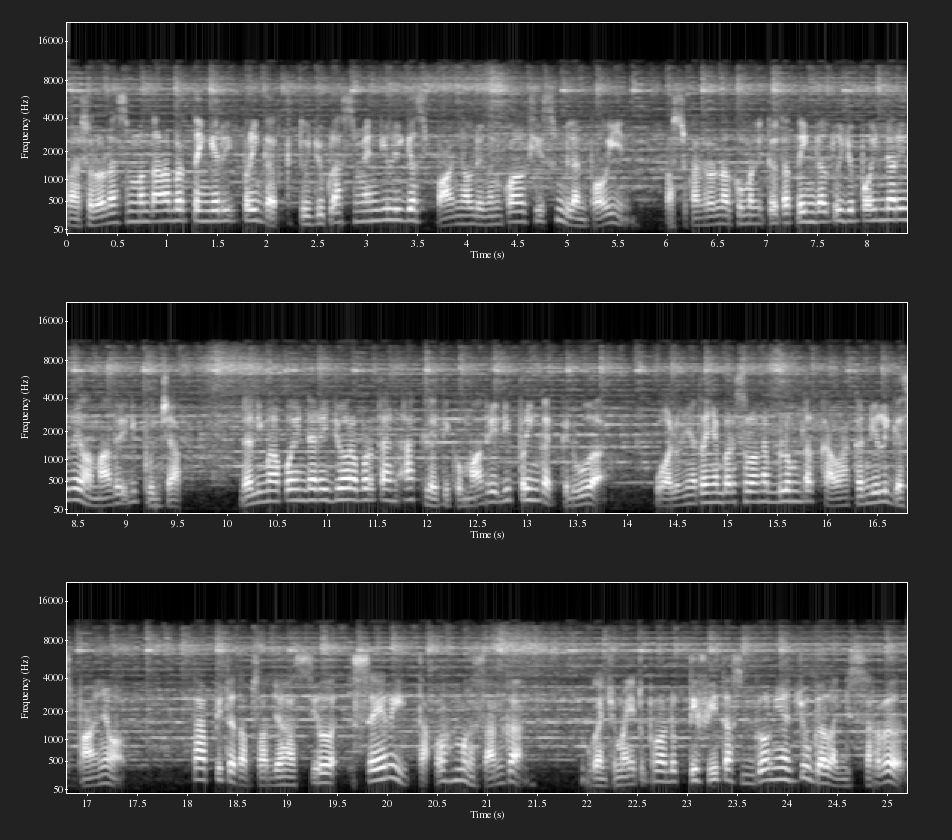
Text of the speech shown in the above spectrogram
Barcelona sementara bertengger di peringkat ketujuh klasemen di Liga Spanyol dengan koleksi 9 poin. Pasukan Ronald Koeman itu tertinggal 7 poin dari Real Madrid di puncak dan 5 poin dari juara bertahan Atletico Madrid di peringkat kedua. Walau nyatanya Barcelona belum terkalahkan di Liga Spanyol, tapi tetap saja hasil seri taklah mengesankan. Bukan cuma itu produktivitas golnya juga lagi seret.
